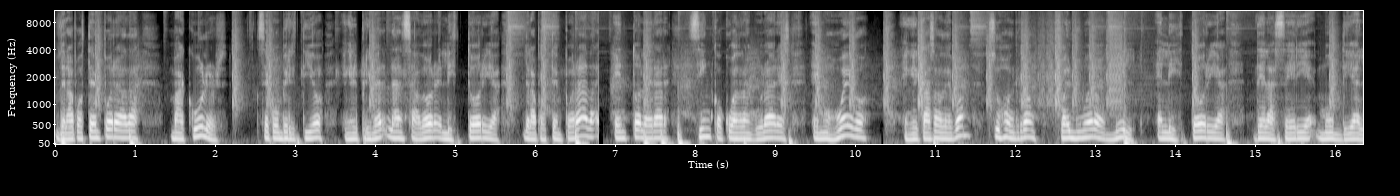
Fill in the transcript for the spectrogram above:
de la postemporada. McCullers se convirtió en el primer lanzador en la historia de la postemporada en tolerar cinco cuadrangulares en un juego. En el caso de Bond, su honrón fue el número 1000 en la historia de la Serie Mundial.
